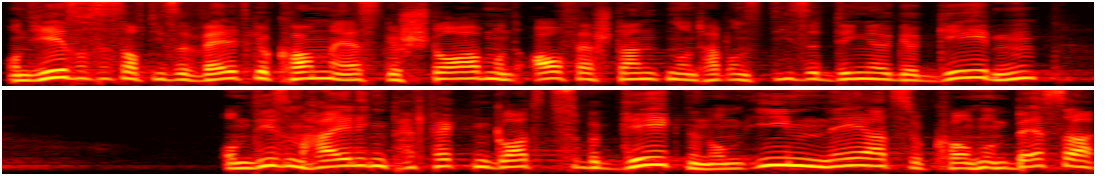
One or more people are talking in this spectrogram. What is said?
Und Jesus ist auf diese Welt gekommen, er ist gestorben und auferstanden und hat uns diese Dinge gegeben, um diesem heiligen, perfekten Gott zu begegnen, um ihm näher zu kommen, um besser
